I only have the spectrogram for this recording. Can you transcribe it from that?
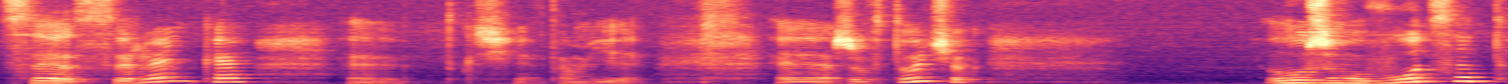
Це сиреньке, е, ще там є е, жовточок. Ложимо в оцет,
